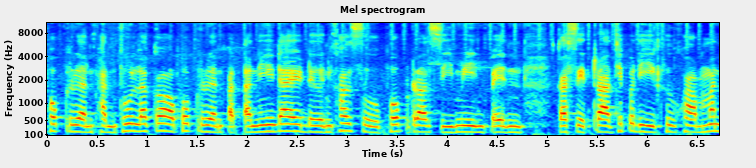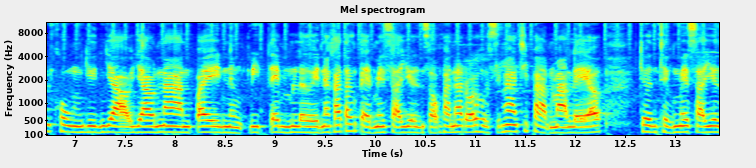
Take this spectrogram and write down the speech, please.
ภพเรือนพันธุแล้วก็ภพเรือนปัตตานีได้เดินเข้าสู่ภพราศีมีนเป็นเกษตราธิบดีคือความมั่นคงยืนยาวยาวนานไป 1 ปีเต็มเลยนะคะ ตั้งแต่เมษายน 2565 ที่ผ่านมาแล้ว จนถึงเมษายน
